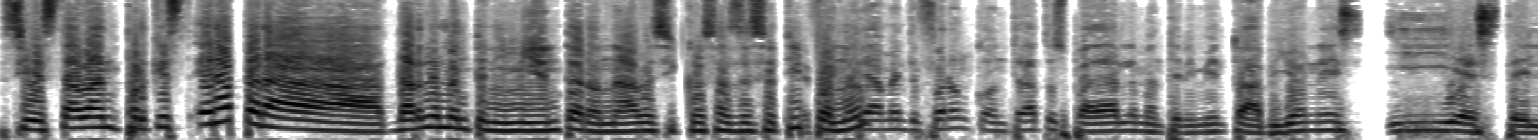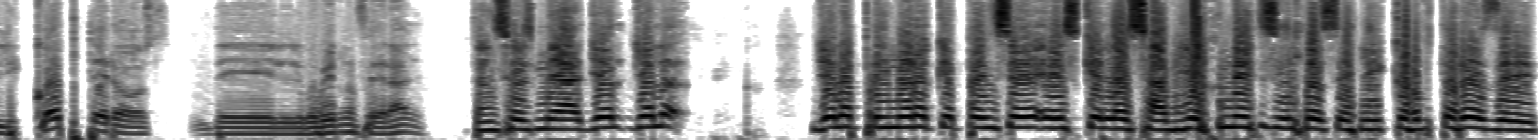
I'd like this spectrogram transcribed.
si estaban, porque era para darle mantenimiento a aeronaves y cosas de ese tipo, ¿no? Efectivamente, fueron contratos para darle mantenimiento a aviones y este helicópteros del gobierno federal. Entonces, mira, yo, yo lo, yo lo primero que pensé es que los aviones y los helicópteros del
